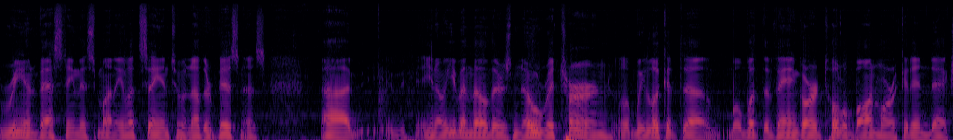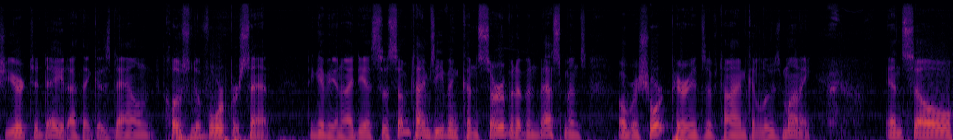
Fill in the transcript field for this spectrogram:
reinvesting this money, let's say into another business, uh, you know, even though there's no return, we look at the, well, what the Vanguard Total Bond Market Index year to date, I think, is down close to four percent. To give you an idea, so sometimes even conservative investments over short periods of time can lose money. And so,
